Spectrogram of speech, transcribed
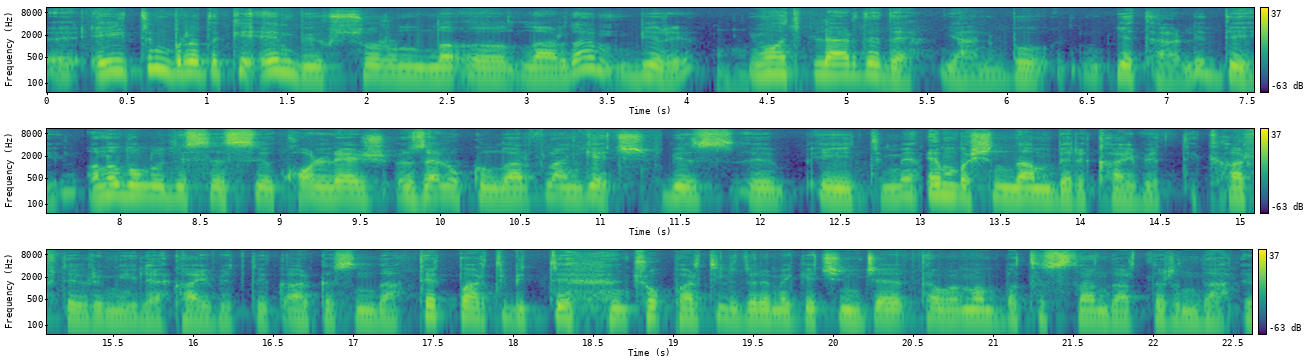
E, Eğitim buradaki en büyük sorunlardan biri. İmam hatiplerde de yani bu yeterli değil. Anadolu Lisesi, kolej, özel okullar falan geç. Biz e, eğitimi en başından beri kaybettik. Harf devrimiyle kaybettik. Arkasında tek parti bitti. Çok partili döneme geçince tamamen batı standartlarında e,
